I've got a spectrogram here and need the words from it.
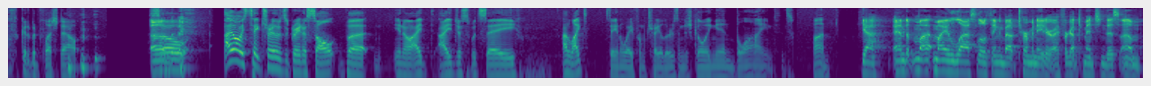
could have been fleshed out. so I always take trailers with a grain of salt, but you know, I I just would say I like staying away from trailers and just going in blind. It's fun. Yeah, and my, my last little thing about Terminator, I forgot to mention this, um,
